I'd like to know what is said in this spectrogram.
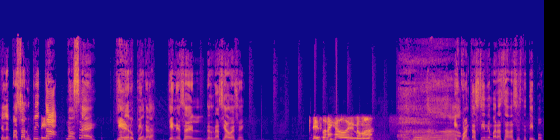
¿Qué le pasa a Lupita? No sé. ¿Quién, ver, Lupita? cuenta. ¿Quién es el desgraciado ese? Es un ahijado de mi mamá. Ah. ¿Y cuántas tiene embarazadas este tipo?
